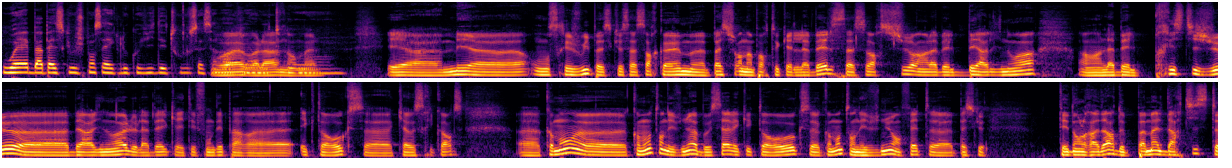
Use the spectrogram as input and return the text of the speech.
Ouais bah parce que je pense avec le Covid et tout ça sert à Ouais, rien voilà, normal. Et euh, mais on se réjouit parce que ça sort quand même pas sur n'importe quel label, ça sort sur un label berlinois, un label prestigieux berlinois, le label qui a été fondé par Hector Hawks, Chaos Records. Euh, comment euh, comment t'en es venu à bosser avec Hector Hawks? Comment t'en es venu en fait euh, Parce que t'es dans le radar de pas mal d'artistes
